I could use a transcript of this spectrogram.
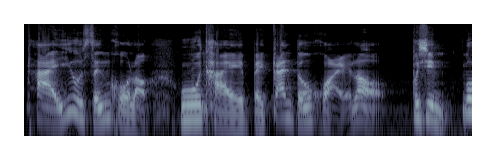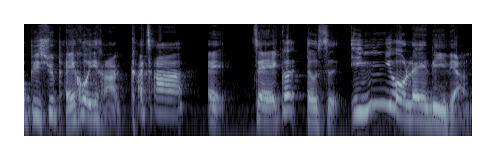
太有生活了，舞台被感动坏了，不行，我必须配合一下，咔嚓，哎，这个都是音乐的力量。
